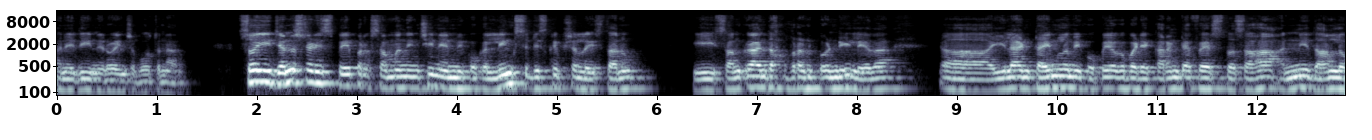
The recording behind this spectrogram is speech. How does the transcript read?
అనేది నిర్వహించబోతున్నారు. సో ఈ జనరల్ స్టడీస్ పేపర్కి సంబంధించి నేను మీకు ఒక లింక్స్ డిస్క్రిప్షన్లో ఇస్తాను. ఈ సంక్రాంతి ఆఫర్ అనుకోండి లేదా ఇలాంటి టైంలో మీకు ఉపయోగపడే కరెంట్ అఫైర్స్తో సహా అన్ని దానిలో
